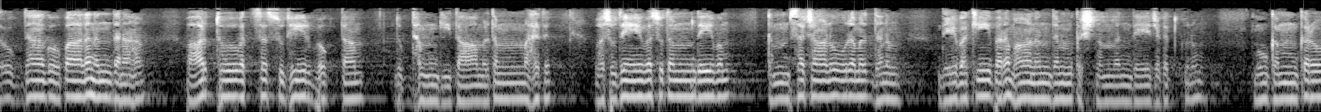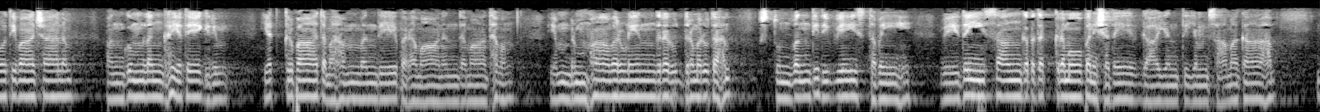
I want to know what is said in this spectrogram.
दोग्धा गोपालनन्दनः पार्थो वत्सः सुधीर्भोक्ताम् दुग्धम् गीतामृतम् महत् वसुदेवसुतं देवं कं सचाणूरमर्धनं देवकी परमानन्दं कृष्णं वन्दे जगद्गुरुं मूकं करोति वाचालं पङ्गुं लङ्घयते गिरिं यत्कृपातमहं वन्दे परमानन्दमाधवं यं ब्रह्मावरुणेन्द्ररुद्रमरुतः स्तुन्वन्दिव्यैस्तभैः वेदैः साङ्गपतक्रमोपनिषदैर्गायन्ति यम् सामगाः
